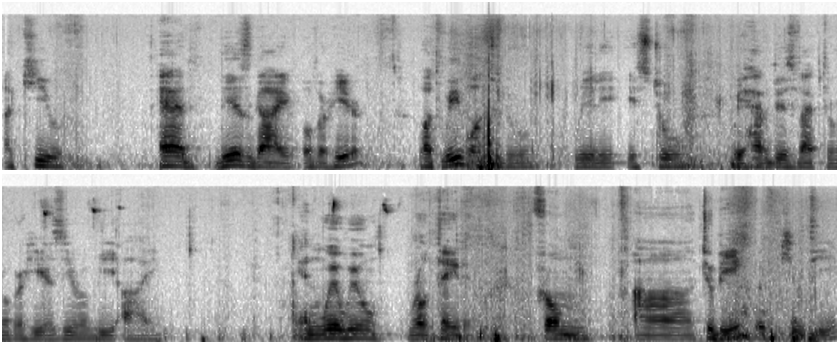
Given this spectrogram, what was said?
a q, add this guy over here, what we want to do really is to, we have this vector over here, 0 vi, and we will rotate it from uh, to b with qt,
